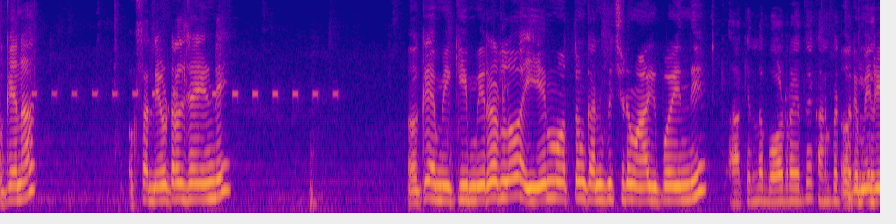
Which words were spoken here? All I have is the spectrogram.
ఓకేనా? ఒకసారి న్యూట్రల్ చేయండి. ఓకే మీకు ఈ మిర్రర్లో ఏం మొత్తం కనిపించడం ఆగిపోయింది? ఆ కింద బార్డర్ అయితే ఓకే కనిపించట్లేదు మీరు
